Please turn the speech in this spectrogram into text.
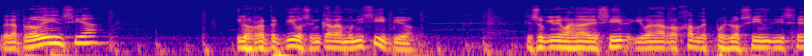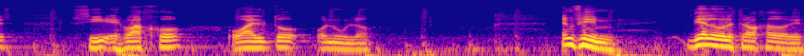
de la provincia y los respectivos en cada municipio que eso quiere van a decir y van a arrojar después los índices si es bajo o alto o nulo. En fin, diálogo de los trabajadores,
